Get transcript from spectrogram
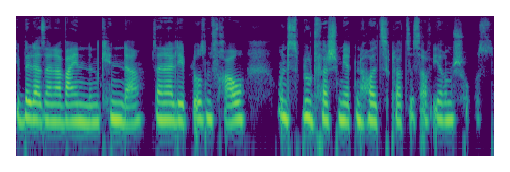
Die Bilder seiner weinenden Kinder, seiner leblosen Frau und des blutverschmierten Holzklotzes auf ihrem Schoß.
